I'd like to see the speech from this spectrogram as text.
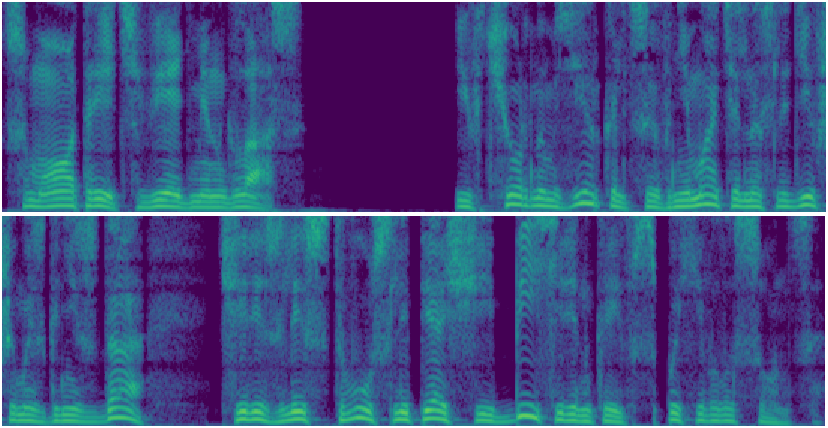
смотрит ведьмин глаз». И в черном зеркальце, внимательно следившем из гнезда, через листву слепящей бисеринкой вспыхивало солнце.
